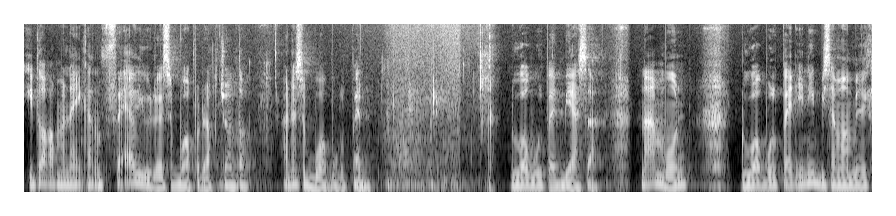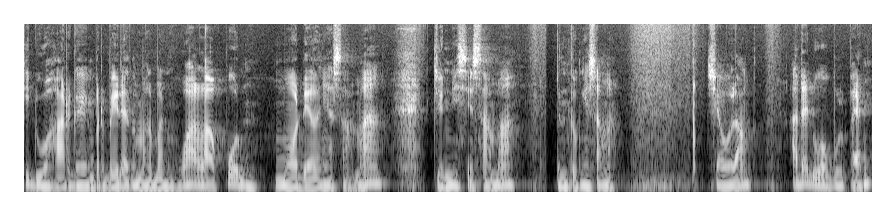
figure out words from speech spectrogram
itu akan menaikkan value dari sebuah produk. Contoh ada sebuah pulpen dua pulpen biasa. Namun, dua pulpen ini bisa memiliki dua harga yang berbeda teman-teman. Walaupun modelnya sama, jenisnya sama, bentuknya sama. Saya ulang, ada dua pulpen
